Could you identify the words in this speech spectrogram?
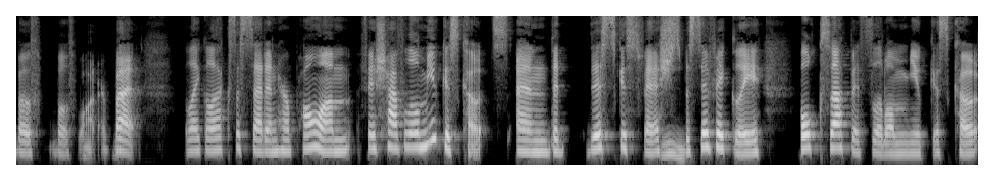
both both water. But like Alexis said in her poem, fish have little mucus coats, and the discus fish Mm. specifically bulks up its little mucus coat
